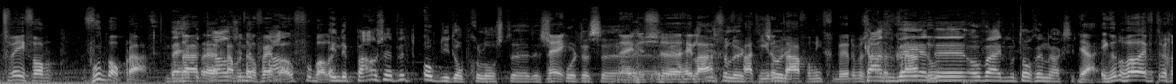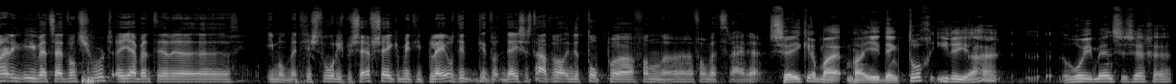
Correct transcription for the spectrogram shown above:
2 van Voetbalpraat. Wij daar hebben eh, gaan trouwens we in het de over hebben, over voetballen. In de pauze hebben we het ook niet opgelost, eh, de nee, supporters. eh, nee, dus eh, eh, is helaas gaat hier Sorry. op tafel niet gebeuren. We zouden het KNVB graag en doen. de overheid moet toch in actie komen. Ja, ik wil nog wel even terug naar die, die wedstrijd. Want Sjoerd, eh, jij bent eh, iemand met historisch besef. Zeker met die play-offs. Dit, dit, deze staat wel in de top eh, van, eh, van wedstrijden. hè? Zeker, maar, maar je denkt toch ieder jaar, hoor je mensen zeggen...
